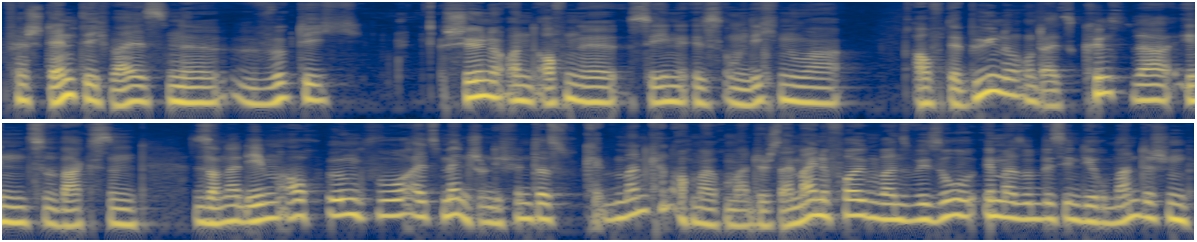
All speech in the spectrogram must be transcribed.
verständlich, weil es eine wirklich schöne und offene Szene ist, um nicht nur auf der Bühne und als Künstlerin zu wachsen, sondern eben auch irgendwo als Mensch. Und ich finde, das man kann auch mal romantisch sein. Meine Folgen waren sowieso immer so ein bisschen die romantischen.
